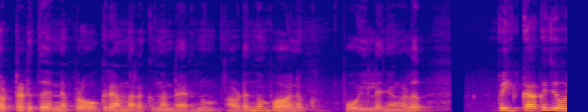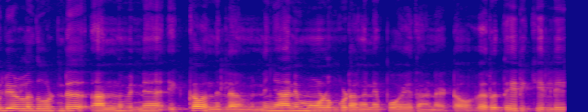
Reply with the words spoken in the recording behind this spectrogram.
തൊട്ടടുത്ത് തന്നെ പ്രോഗ്രാം നടക്കുന്നുണ്ടായിരുന്നു. അവിടെ ഒന്നും പോകാൻ പോയില്ല ഞങ്ങൾ അപ്പോൾ ഇക്കാക്ക് ജോലിയുള്ളത് കൊണ്ട് അന്ന് പിന്നെ ഇക്ക വന്നില്ല. പിന്നെ ഞാനും മോളും കൂടെ അങ്ങനെ പോയതാണ് കേട്ടോ. വെറുതെ ഇരിക്കില്ലേ?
